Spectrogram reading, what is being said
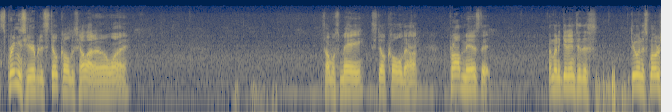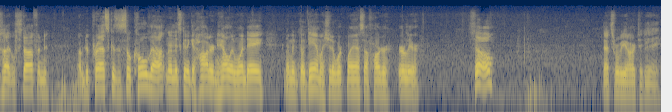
Spring is here, but it's still cold as hell out. I don't know why. It's almost May. Still cold out. Problem is that I'm going to get into this doing this motorcycle stuff and I'm depressed because it's so cold out and then it's going to get hotter than hell in one day and I'm going to go damn I should have worked my ass off harder earlier so that's where we are today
